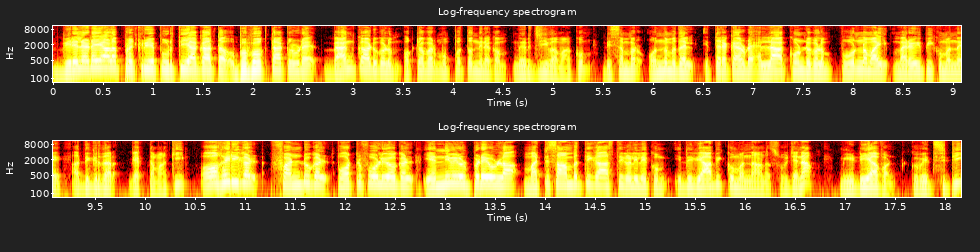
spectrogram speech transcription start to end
വിരലടയാള പ്രക്രിയ പൂർത്തിയാക്കാത്ത ഉപഭോക്താക്കളുടെ ബാങ്ക് കാർഡുകളും ഒക്ടോബർ മുപ്പത്തൊന്നിനകം നിർജീവമാക്കും ഡിസംബർ ഒന്ന് മുതൽ ഇത്തരക്കാരുടെ എല്ലാ അക്കൗണ്ടുകളും പൂർണമായി മരവിപ്പിക്കുമെന്ന് അധികൃതർ വ്യക്തമാക്കി. ഓഹരികൾ ഫണ്ടുകൾ പോർട്ട്ഫോളിയോകൾ എന്നിവയുൾപ്പെടെയുള്ള മറ്റ് സാമ്പത്തിക ആസ്തികളിലേക്കും ഇത് വ്യാപിക്കുമെന്നാണ് സൂചന. Media one Kuwait city.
